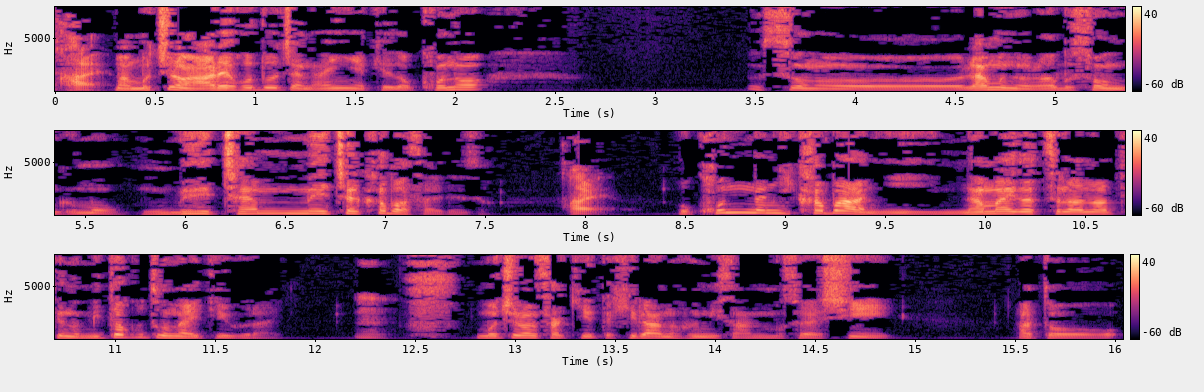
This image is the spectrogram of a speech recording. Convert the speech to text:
はい。まあもちろんあれほどじゃないんやけど、この、その、ラムのラブソングもめちゃめちゃカバーされてるんですよ。はい。こんなにカバーに名前が連なってるの見たことないっていうぐらい。うんもちろんさっき言った平野文さんもそうやし、あと、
